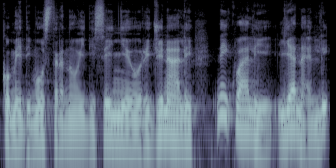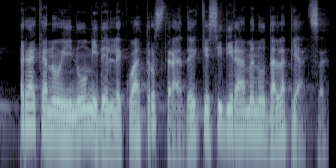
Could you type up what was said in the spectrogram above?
come dimostrano i disegni originali, nei quali gli anelli recano i nomi delle quattro strade che si diramano dalla piazza.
